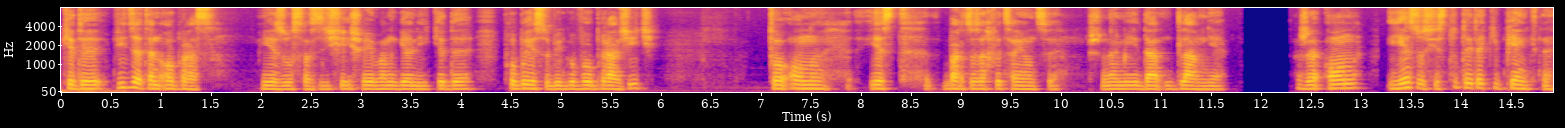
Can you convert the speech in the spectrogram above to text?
kiedy widzę ten obraz Jezusa z dzisiejszej Ewangelii, kiedy próbuję sobie go wyobrazić, to on jest bardzo zachwycający, przynajmniej da, dla mnie, że on, Jezus jest tutaj taki piękny,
